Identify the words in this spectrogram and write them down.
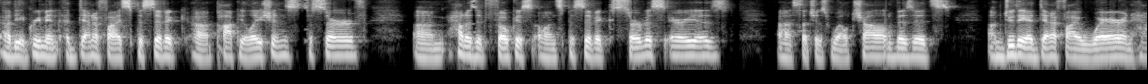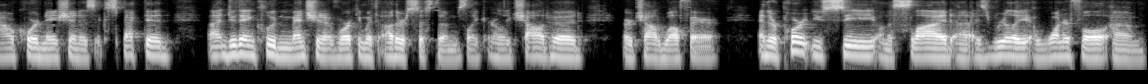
uh, the agreement identifies specific uh, populations to serve. Um, how does it focus on specific service areas, uh, such as well child visits? Um, do they identify where and how coordination is expected? Uh, and do they include mention of working with other systems like early childhood or child welfare? And the report you see on the slide uh, is really a wonderful um,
